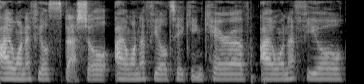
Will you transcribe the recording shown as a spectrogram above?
I want to feel special. I want to feel taken care of. I want to feel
